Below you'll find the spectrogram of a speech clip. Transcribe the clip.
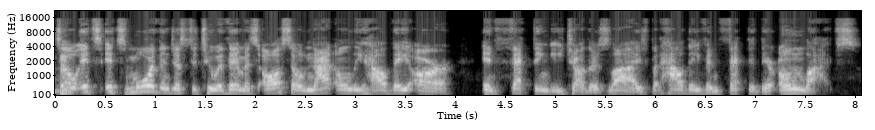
So it's it's more than just the two of them. It's also not only how they are infecting each other's lives, but how they've infected their own lives.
